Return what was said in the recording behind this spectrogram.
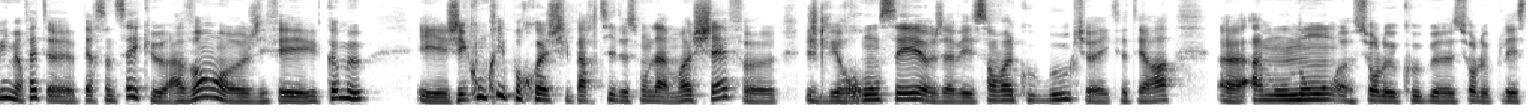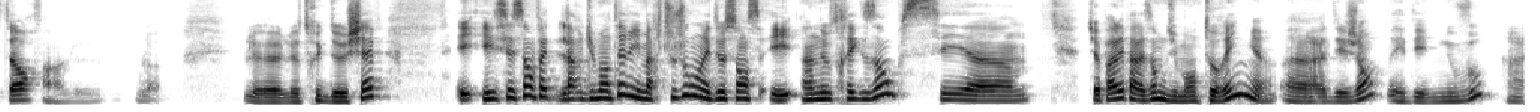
Oui, mais en fait, euh, personne sait que avant, euh, j'ai fait comme eux. Et j'ai compris pourquoi je suis parti de ce monde-là. Moi, chef, euh, je l'ai roncé, euh, j'avais 120 cookbooks, euh, etc., à mon nom sur le cook- sur le Play Store, enfin le, le, le truc de chef. Et, et c'est ça en fait, l'argumentaire il marche toujours dans les deux sens. Et un autre exemple, c'est euh, tu as parlé par exemple du mentoring euh, des gens et des nouveaux. Ouais.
